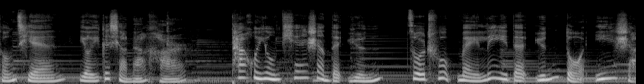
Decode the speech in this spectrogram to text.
从前有一个小男孩，他会用天上的云做出美丽的云朵衣裳。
